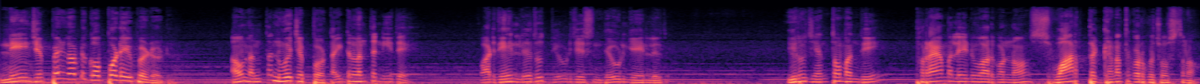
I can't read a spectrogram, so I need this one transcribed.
నేను చెప్పాడు కాబట్టి గొప్పోడు అయిపోయాడు. అవునంతా నువ్వే చెప్పావు. టైటిల్ అంతా నీదే. వాడిది ఏం లేదు దేవుడు చేసిన దేవుడికి ఏం లేదు. ఈరోజు ఎంతోమంది ప్రేమ లేని వారు కొన్నాం స్వార్థ ఘనత కొరకు చూస్తున్నాం.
